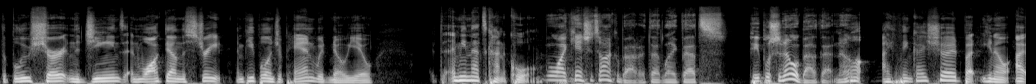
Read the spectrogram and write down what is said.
the blue shirt and the jeans and walk down the street, and people in Japan would know you. I mean, that's kind of cool. Well, why can't you talk about it? That like that's people should know about that. No, Well, I think I should, but you know, I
